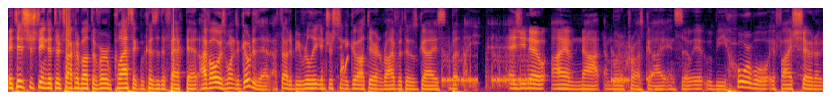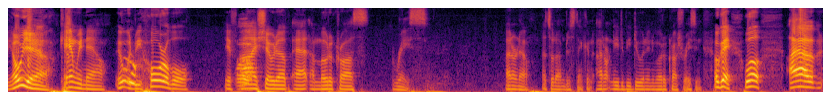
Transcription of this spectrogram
it's interesting that they're talking about the Verb Classic because of the fact that I've always wanted to go to that. I thought it'd be really interesting to go out there and ride with those guys. But I- as you know, I am not a motocross guy, and so it would be horrible if I showed up. Oh yeah, can we now? It would be horrible if Whoa. I showed up at a motocross race. I don't know. That's what I'm just thinking. I don't need to be doing any motocross racing. Okay, well, I have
